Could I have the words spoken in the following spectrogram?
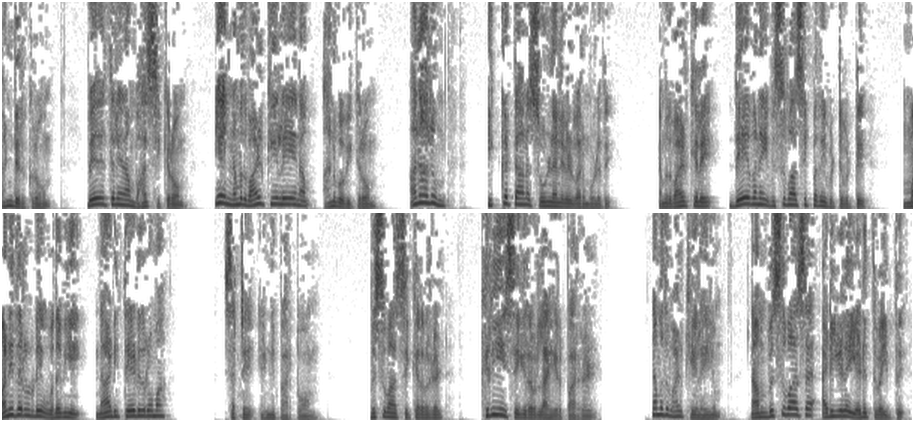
கண்டிருக்கிறோம். வேதத்திலே நாம் வாசிக்கிறோம். ஏன் நமது வாழ்க்கையிலேயே நாம் அனுபவிக்கிறோம்? ஆனாலும் இக்கட்டான சூழ்நிலைகள் வரும் பொழுது நமது வாழ்க்கையிலே தேவனை விசுவாசிப்பதை விட்டுவிட்டு மனிதர்களுடைய உதவியை நாடி தேடுகிறோமா? சற்றே எண்ணி பார்ப்போம். விசுவாசிக்கிறவர்கள் கிரியை செய்கிறவர்களாக இருப்பார்கள். நமது வாழ்க்கையிலேயும் நாம் விசுவாச அடிகளை எடுத்து வைத்து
